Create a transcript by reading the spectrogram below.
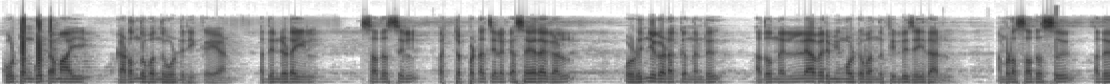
കൂട്ടം കൂട്ടമായി കടന്നു വന്നുകൊണ്ടിരിക്കുകയാണ് അതിന്റെ ഇടയിൽ സദസ്സിൽ ഒറ്റപ്പെട്ട ചില കസേരകൾ ഒഴിഞ്ഞു കിടക്കുന്നുണ്ട്. അതൊന്ന് എല്ലാവരും ഇങ്ങോട്ട് വന്ന് ഫില്ല് ചെയ്താൽ നമ്മുടെ സദസ്സ് അത്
